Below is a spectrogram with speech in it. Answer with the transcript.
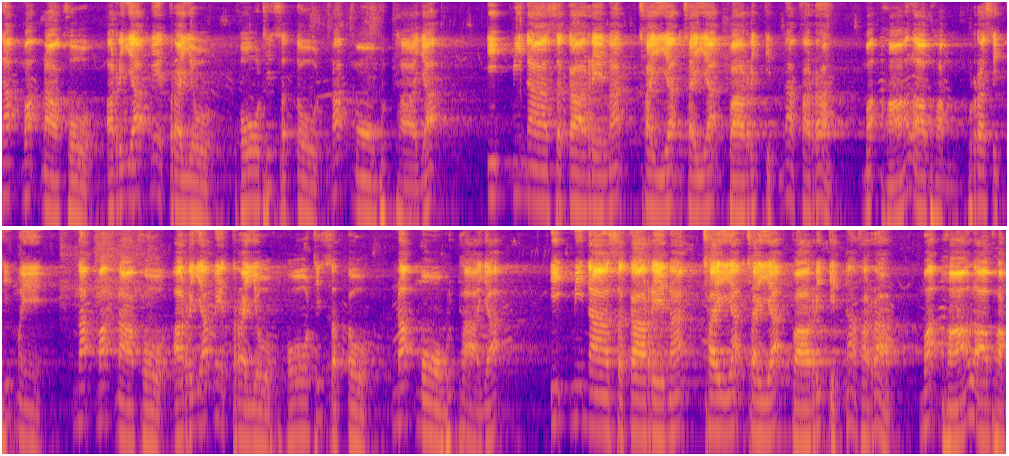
นะมะนาโค อริยะเมตรโย โพธิสตโตนะโมพุทธายะ อิมินาสการเรนะชัยยะชัยยะปาริจิตนาคาราช มหาลาพังประสิทธิเมนะมะนาโค อริยะเมตรโย โพธิสตโตนะโมพุทธายะ อิมินาสการเรนะชัยยะชัยยะปาริจิตนาคาราช มหาลาพัง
